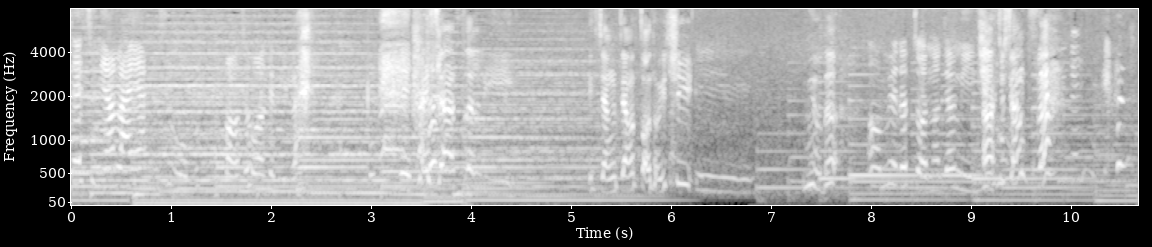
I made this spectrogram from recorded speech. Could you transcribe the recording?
下次你要来呀，可是我不保证我要跟你来。给你看一下这里，你想这样转回去？没有的。哦，没有的转了，叫你啊，就这样子啊。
